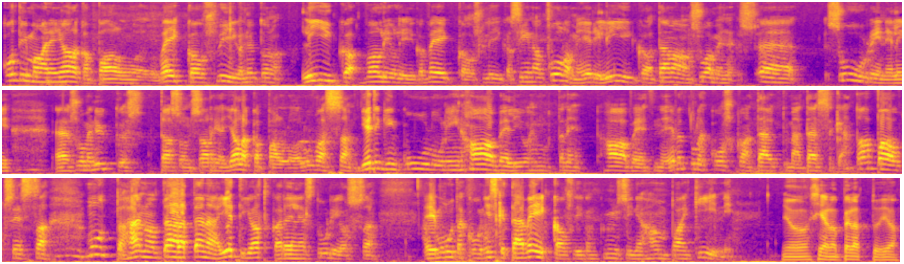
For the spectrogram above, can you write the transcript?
Kotimainen jalkapalloilu, Veikkausliiga, nyt on liiga, valioliiga, Veikkausliiga. Siinä on kolme eri liigaa. Tämä on Suomen äh, suurin, eli Suomen ykköstason sarjan jalkapalloa luvassa. Jetikin kuuluu niihin haaveilijoihin, mutta ne haaveet, ne eivät tule koskaan täyttymään tässäkään tapauksessa. Mutta hän on täällä tänään, Jeti jatkaa edelleen studiossa. Ei muuta kuin isketään Veikkausliikan kynsiin ja hampain kiinni. Joo, siellä on pelattu jo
